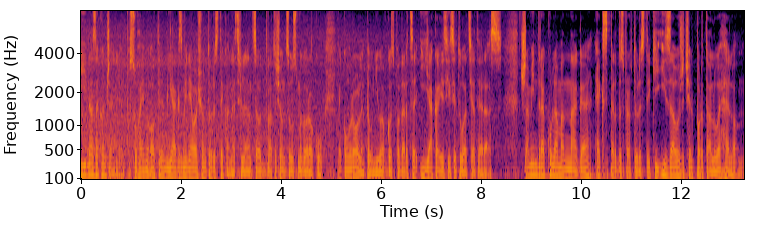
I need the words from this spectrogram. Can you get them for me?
I na zakończenie posłuchajmy o tym, jak zmieniała się turystyka na Sri Lance od 2008 roku, jaką rolę pełniła w gospodarce i jaka jest jej sytuacja teraz. Shamindra Kulamannage, ekspert do spraw turystyki i założyciel portalu Ehelon.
